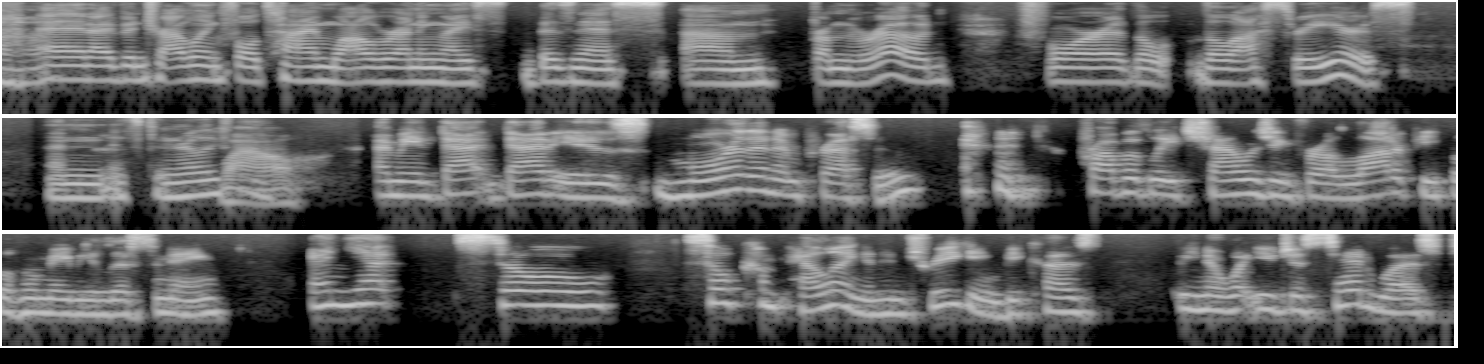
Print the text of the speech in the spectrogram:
Uh-huh. And I've been traveling full time while running my business um, from the road for the the last three years, and it's been really wow. Fun. I mean that that is more than impressive. Probably challenging for a lot of people who may be listening, and yet so so compelling and intriguing because you know what you just said was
